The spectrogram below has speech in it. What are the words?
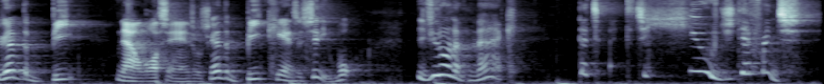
You're going to have to beat now Los Angeles. You're going to have to beat Kansas City. Well, if you don't have Mack, that's that's a huge difference.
